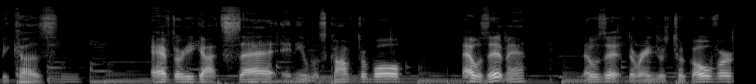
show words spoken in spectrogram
because after he got set and he was comfortable, that was it, man. That was it. The Rangers took over,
